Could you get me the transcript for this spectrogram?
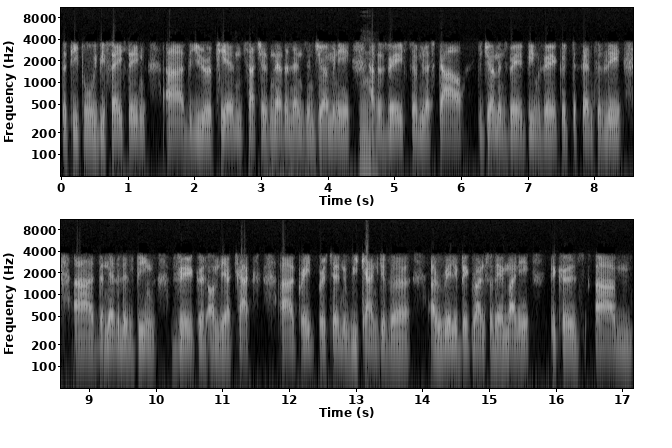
the people we be facing. Uh, the Europeans, such as Netherlands and Germany, mm. have a very similar style. The Germans very, being very good defensively, uh, the Netherlands being very good on the attack. Uh, Great Britain, we can give a, a really big run for their money because um,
